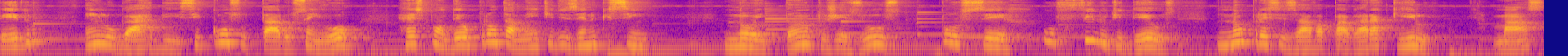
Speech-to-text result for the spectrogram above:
Pedro, em lugar de se consultar o Senhor, respondeu prontamente dizendo que sim. No entanto, Jesus, por ser o Filho de Deus, não precisava pagar aquilo, mas,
